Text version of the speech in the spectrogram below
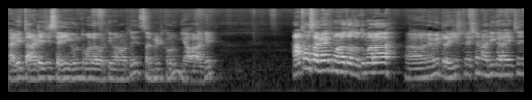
खाली तलाट्याची सही घेऊन तुम्हाला वरती मला वाटते सबमिट करून घ्यावं लागेल. आता सगळ्यात महत्वाचं तुम्हाला नवीन रजिस्ट्रेशन आधी करायचंय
